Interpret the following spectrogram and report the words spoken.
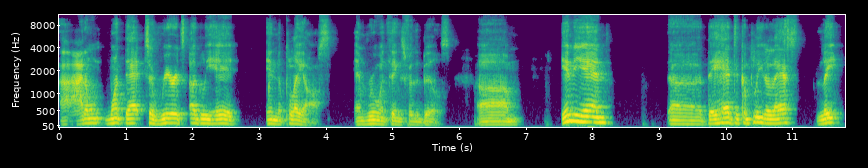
I, I don't want that to rear its ugly head in the playoffs and ruin things for the Bills. Um, in the end, uh, they had to complete a last late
